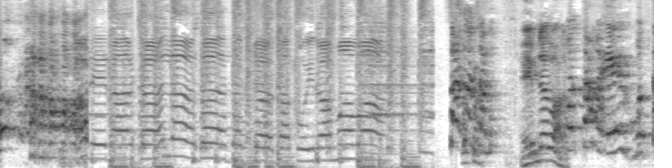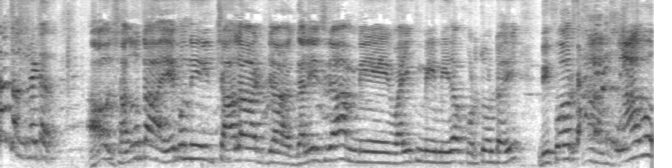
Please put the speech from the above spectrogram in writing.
థు. చదువు, చదువు. ఏం చదవాలి? మొత్తం ఏ- మొత్తం చదువు లెటర్ అవు చదువుతా ఏముంది? చాలా గలీజ్గా మీ వైఫ్ మీ మీద కొడుతుంటది బిఫోర్ ఆగు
